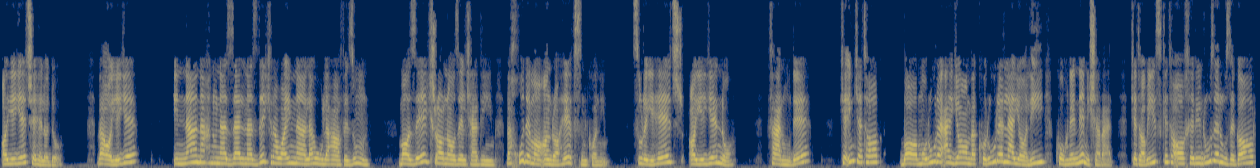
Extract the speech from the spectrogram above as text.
آیه 42 و آیه اینا نحن نزلنا الذکر و اینا له لحافظون. ما ذکر را نازل کردیم و خود ما آن را حفظ می کنیم. سوره هجر آیه 9 فرموده که این کتاب با مرور ایام و کرور لیالی کهنه نمی شود. کتابی است که تا آخرین روز روزگار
